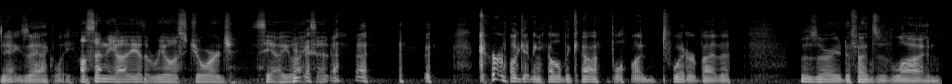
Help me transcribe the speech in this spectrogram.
Yeah, exactly. I'll send the audio of the realist George. See how he likes it. Colonel getting held accountable on Twitter by the Missouri defensive line.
